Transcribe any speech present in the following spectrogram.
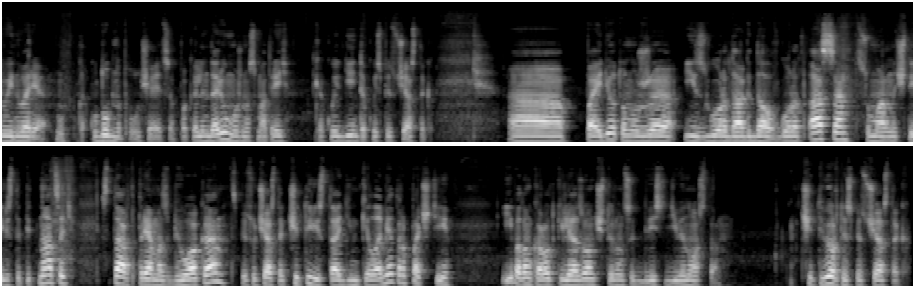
января. Ну, как удобно получается. По календарю можно смотреть какой день такой спецучасток. А, пойдет он уже из города Агдал в город Аса, суммарно 415. Старт прямо с Бивака, спецучасток 401 километр почти. И потом короткий лиазон 14290. Четвертый спецучасток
